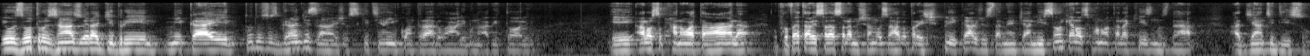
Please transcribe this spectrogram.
E os outros anjos eram Jibril, Mikael, todos os grandes anjos que tinham encontrado Ali no Abi E Allah subhanahu wa ta'ala, o profeta Ali alaihi chamou o sahaba para explicar justamente a lição que Allah subhanahu wa ta'ala quis nos dar adiante disso.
